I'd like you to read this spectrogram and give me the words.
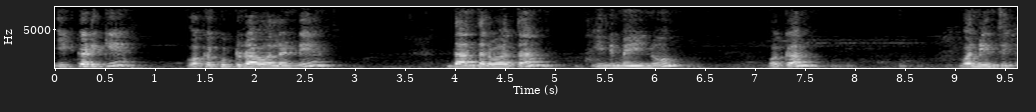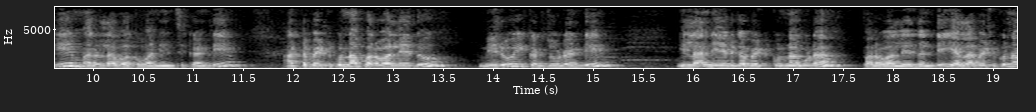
ఇక్కడికి ఒక కుట్టు రావాలండి. దాని తర్వాత ఇది మెయిన్ ఒక వన్ ఇంచ్కి మరలా ఒక వన్ ఇంచ్కి అండి అట్ట పెట్టుకున్నా పర్వాలేదు మీరు ఇక్కడ చూడండి. ఇలా నేరుగా పెట్టుకున్నా కూడా పర్వాలేదండి. ఎలా పెట్టుకున్నా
